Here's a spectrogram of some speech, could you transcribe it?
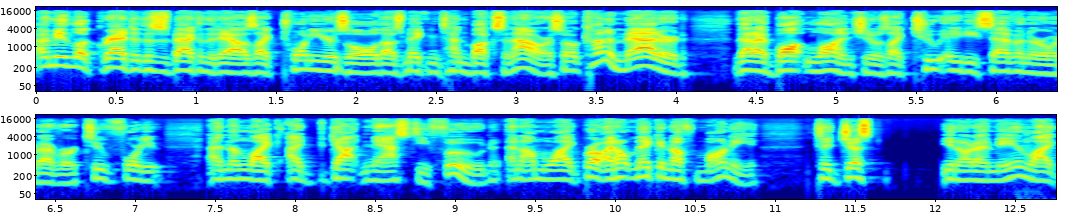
I mean, look, granted, this is back in the day. I was like 20 years old. I was making 10 bucks an hour. So it kind of mattered that I bought lunch and it was like 287 or whatever, 240. And then like I got nasty food. And I'm like, bro, I don't make enough money to just, you know what I mean? Like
